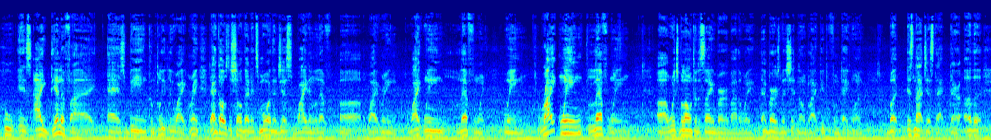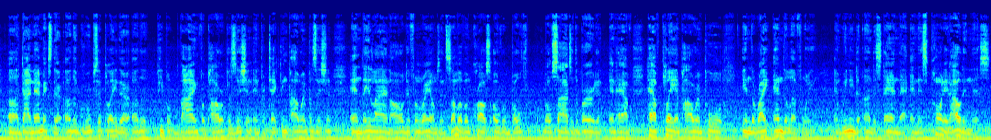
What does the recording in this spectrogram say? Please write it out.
who is identified as being completely white ring. That goes to show that it's more than just white and left, uh, white ring, white wing, left wing, wing, right wing, left wing, uh, which belong to the same bird, by the way. That bird's been shitting on black people from day one. But it's not just that. There are other uh, dynamics. There are other groups at play. There are other people vying for power, position, and protecting power and position. And they lie in all different realms. And some of them cross over both both sides of the bird and, and have have play and power and pull in the right and the left wing. And we need to understand that. And it's pointed out in this.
